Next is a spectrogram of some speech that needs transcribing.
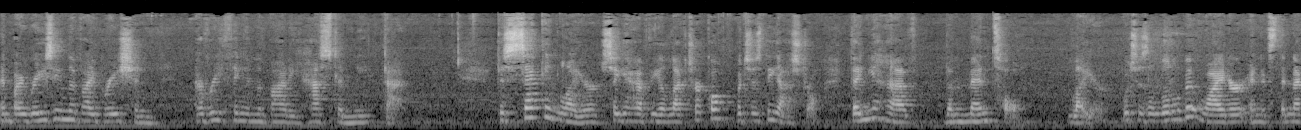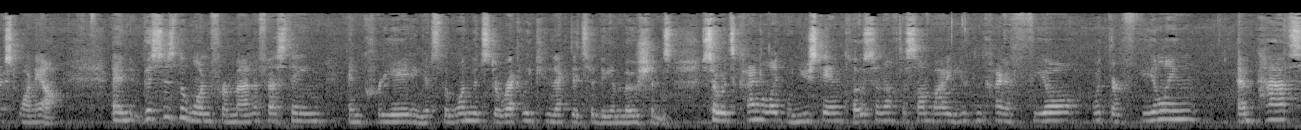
And by raising the vibration, everything in the body has to meet that. The second layer, so you have the electrical, which is the astral, then you have the mental. layer, which is a little bit wider and it's the next one out. And this is the one for manifesting and creating. It's the one that's directly connected to the emotions. So it's kind of like when you stand close enough to somebody, you can kind of feel what they're feeling. Empaths,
